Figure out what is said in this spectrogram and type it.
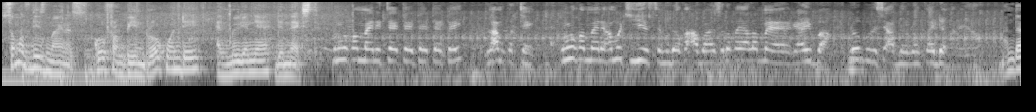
Some of these miners go from being broke one day and millionaire the next. Mm. anda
